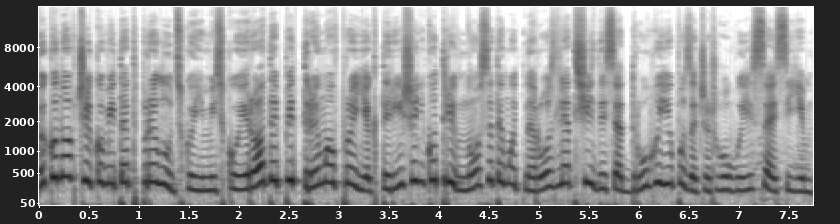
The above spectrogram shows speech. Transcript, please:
Виконавчий комітет Прилуцької міської ради підтримав проєкти рішень, котрі вноситимуть на розгляд 62-ї позачергової сесії.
